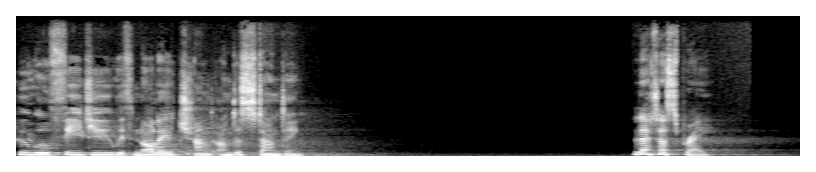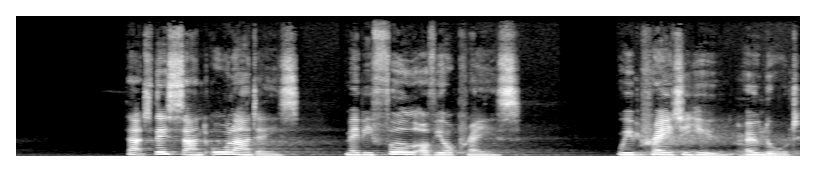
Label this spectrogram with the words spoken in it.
who will feed you with knowledge and understanding. Let us pray. That this and all our days may be full of your praise. We, pray, to you, O Lord,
